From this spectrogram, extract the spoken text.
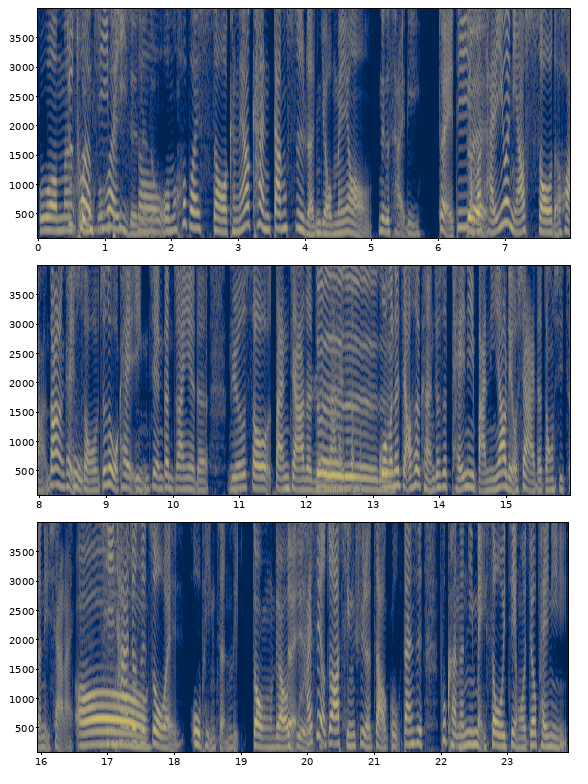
我们就囤积会癖的那收种我们会不会收？可能要看当事人有没有那个财力，对，第一有没有财力？因为你要收的话，当然可以收，就是我可以引荐更专业的，比如收搬家的人啊，还对对是什么。我们的角色可能就是陪你把你要留下来的东西整理下来，哦，其他就是作为物品整理。懂了解，对，还是有做到情绪的照顾，但是不可嗯能你每收一件我就陪你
